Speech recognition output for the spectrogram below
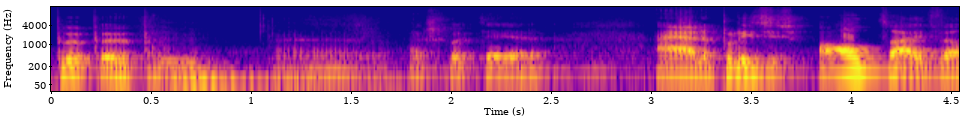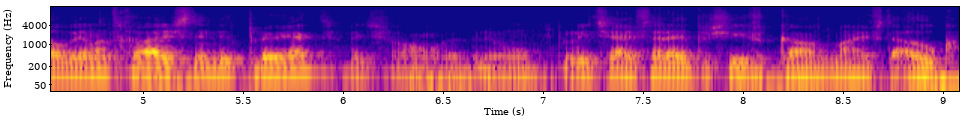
pub-up eh, exploiteren. Nou ja, de politie is altijd welwillend geweest in dit project. Weet je wel, ik bedoel, de politie heeft een repressieve kant, maar heeft ook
